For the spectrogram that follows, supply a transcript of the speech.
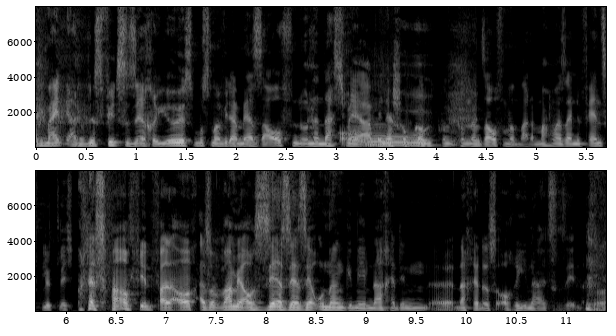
die meinten, ja, du bist viel zu seriös, muss mal wieder mehr saufen. Und dann dachte ich mir, ja, wenn er schon kommt, komm, komm, dann saufen wir mal, dann machen wir seine Fans glücklich. Und das war auf jeden Fall auch, also war mir auch sehr, sehr, sehr unangenehm, nachher den, äh, nachher das Original zu sehen. Also,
